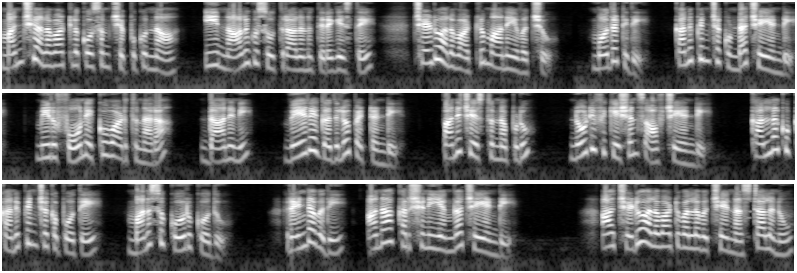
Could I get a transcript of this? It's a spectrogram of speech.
మంచి అలవాట్ల కోసం చెప్పుకున్న ఈ నాలుగు సూత్రాలను తిరగేస్తే చెడు అలవాట్లు మానేయవచ్చు. మొదటిది కనిపించకుండా చేయండి. మీరు ఫోన్ ఎక్కువ వాడుతున్నారా? దానిని వేరే గదిలో పెట్టండి. పని చేస్తున్నప్పుడు నోటిఫికేషన్స్ ఆఫ్ చేయండి. కళ్ళకు కనిపించకపోతే మనసు కోరుకోదు. రెండవది అనాకర్షణీయంగా చేయండి. ఆ చెడు అలవాటు వల్ల వచ్చే నష్టాలను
